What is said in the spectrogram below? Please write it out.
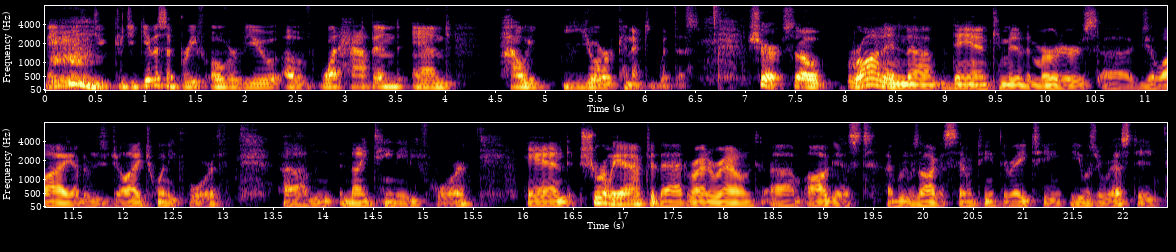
maybe could you, could you give us a brief overview of what happened and how you're connected with this? Sure. So Ron and um, Dan committed the murders uh, July, I believe, it's July twenty fourth, um, nineteen eighty four. And shortly after that, right around um, August, I believe it was August 17th or 18th, he was arrested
